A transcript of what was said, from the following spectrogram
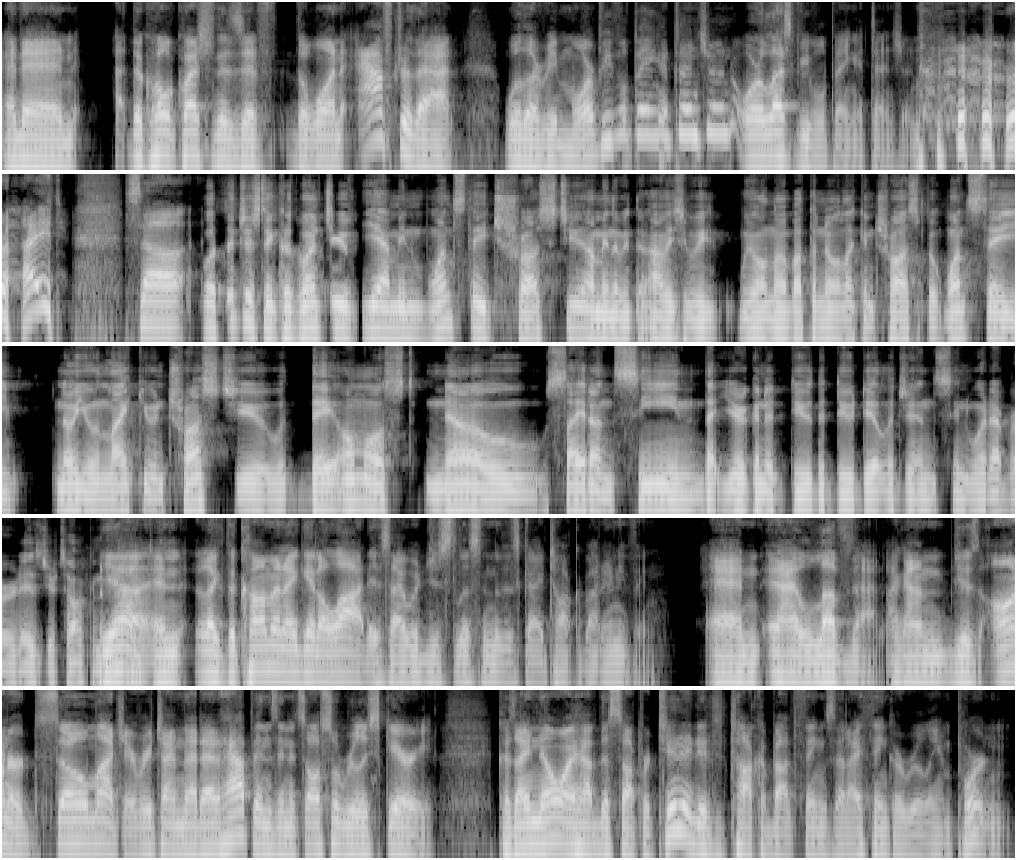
And then the whole question is if the one after that, will there be more people paying attention or less people paying attention? right? So, Well, it's interesting because once you, yeah, I mean, once they trust you, I mean, obviously we, we all know about the know, like, and trust, but once they know you and like you and trust you, they almost know sight unseen that you're going to do the due diligence in whatever it is you're talking about. yeah. And like the comment I get a lot is I would just listen to this guy talk about anything. And, and I love that. Like I'm just honored so much every time that that happens. And it's also really scary because I know I have this opportunity to talk about things that I think are really important.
